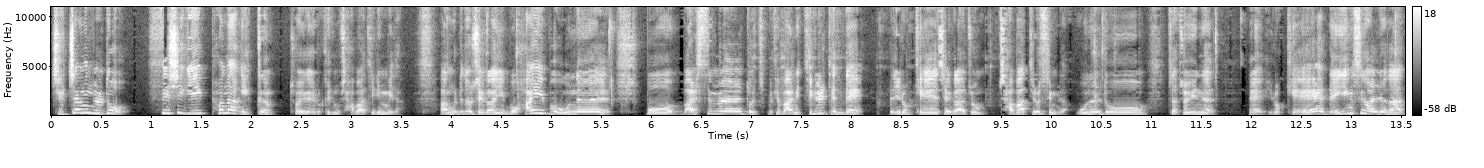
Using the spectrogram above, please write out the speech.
직장인들도 쓰시기 편하게끔 저희가 이렇게 좀 잡아드립니다. 안 그래도 제가 이 뭐 하이브 오늘 뭐 말씀을 또 이렇게 많이 드릴 텐데 이렇게 제가 좀 잡아드렸습니다. 오늘도 자 저희는 네, 이렇게 레깅스 관련한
